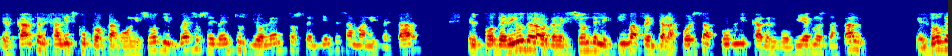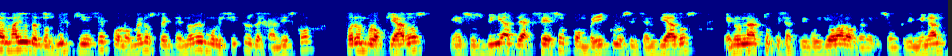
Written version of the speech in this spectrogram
el cártel Jalisco protagonizó diversos eventos violentos tendientes a manifestar el poderío de la organización delictiva frente a la fuerza pública del gobierno estatal, el 2 de mayo del 2015, por lo menos 39 municipios de Jalisco fueron bloqueados en sus vías de acceso con vehículos incendiados en un acto que se atribuyó a la organización criminal.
